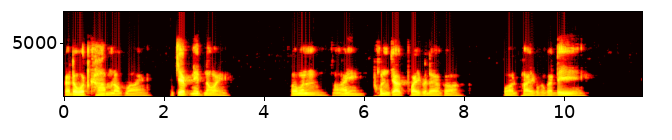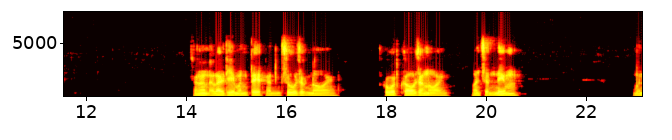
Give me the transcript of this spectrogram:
กระโดดข้ามลงไปเจ็บนิดหน่อย พอมันหายพ้นจากไฟไปแล้วก็ปลอดภัยก็ก็ดีฉะนั้นอะไรที่มันเตะกันสู้สักหน่อยโกรธเกาสักหน่อย มันสนิม เหมือน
